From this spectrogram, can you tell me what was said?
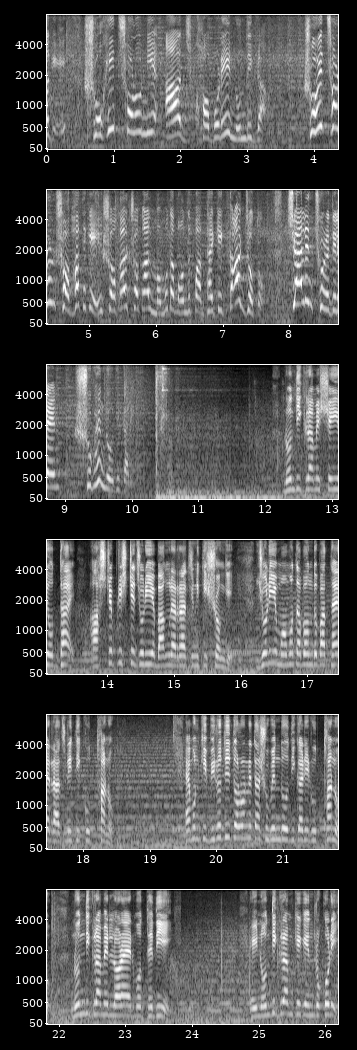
আগে শহীদ স্মরণ নিয়ে আজ খবরে নন্দীগ্রাম। শহীদ স্মরণ সভা থেকে সকাল সকাল মমতা বন্দ্যোপাধ্যায়কে কার্যত চ্যালেঞ্জ ছুড়ে দিলেন শুভেন্দু অধিকারী। নন্দীগ্রামের সেই অধ্যায় আষ্টে পৃষ্ঠে জড়িয়ে বাংলার রাজনীতির সঙ্গে, জড়িয়ে মমতা বন্দ্যোপাধ্যায়ের রাজনীতিক উত্থানও। এমনকি বিরোধী দলনেতা শুভেন্দু অধিকারীর উত্থানও নন্দীগ্রামের লড়াইয়ের মধ্যে দিয়েই। এই নন্দীগ্রামকে কেন্দ্র করেই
